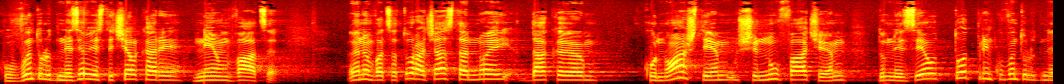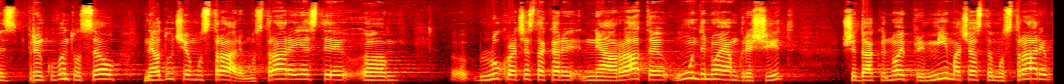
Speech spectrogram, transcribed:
cuvântul lui Dumnezeu este cel care ne învață. În învățătura aceasta, noi, dacă cunoaștem și nu facem, Dumnezeu, tot prin cuvântul, Dumnezeu, prin cuvântul Său, ne aduce mustrare. Mustrare este uh, lucrul acesta care ne arată unde noi am greșit și dacă noi primim această mustrare,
